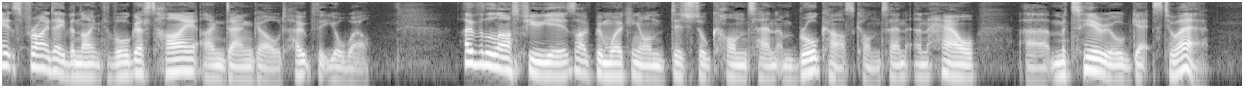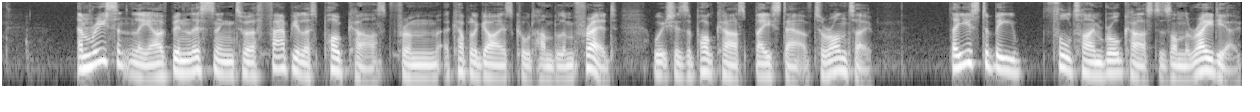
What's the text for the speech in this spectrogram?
It's Friday, the 9th of August. Hi, I'm Dan Gold. Hope that you're well. Over the last few years, I've been working on digital content and broadcast content and how uh, material gets to air. And recently, I've been listening to a fabulous podcast from a couple of guys called Humble and Fred, which is a podcast based out of Toronto. They used to be full time broadcasters on the radio,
